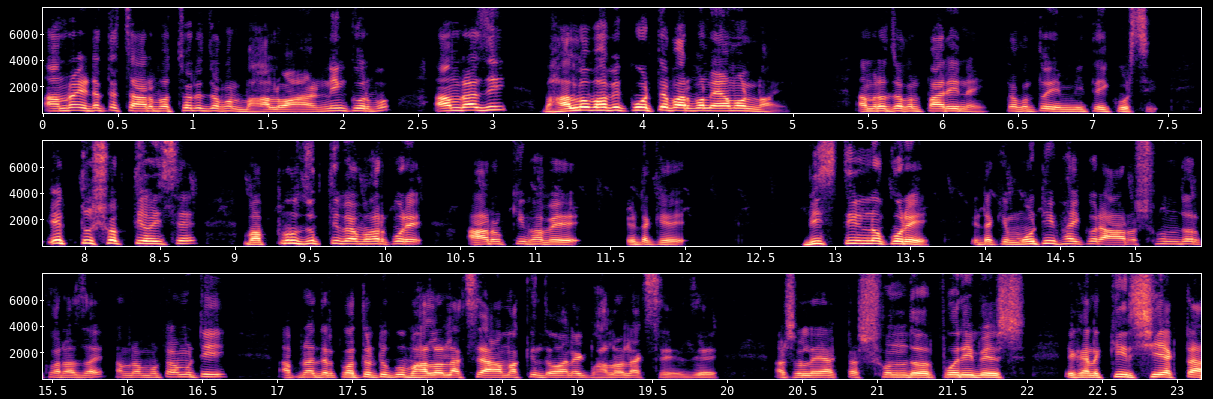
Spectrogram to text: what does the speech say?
আমরা এটাতে চার বছরে যখন ভালো আর্নিং করব, আমরা যে ভালোভাবে করতে পারব না এমন নয়। আমরা যখন পারি নাই, তখন তো এমনিতেই করছি। একটু শক্তি হয়েছে বা প্রযুক্তি ব্যবহার করে আরও কীভাবে এটাকে বিস্তীর্ণ করে, এটাকে মোটিফাই করে আরও সুন্দর করা যায়। আমরা মোটামুটি আপনাদের কতটুকু ভালো লাগছে, আমার কিন্তু অনেক ভালো লাগছে যে আসলে একটা সুন্দর পরিবেশ, এখানে কৃষি একটা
